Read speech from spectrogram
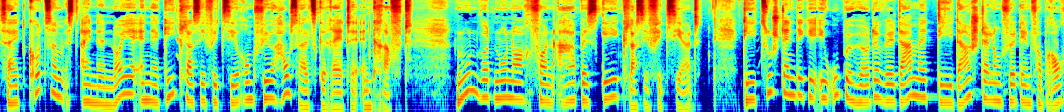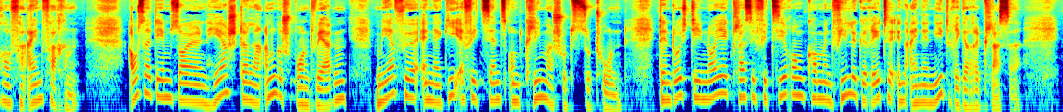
Seit kurzem ist eine neue Energieklassifizierung für Haushaltsgeräte in Kraft. Nun wird nur noch von A bis G klassifiziert. Die zuständige EU-Behörde will damit die Darstellung für den Verbraucher vereinfachen. Außerdem sollen Hersteller angespornt werden, mehr für Energieeffizienz und Klimaschutz zu tun. Denn durch die neue Klassifizierung kommen viele Geräte in eine niedrigere Klasse.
